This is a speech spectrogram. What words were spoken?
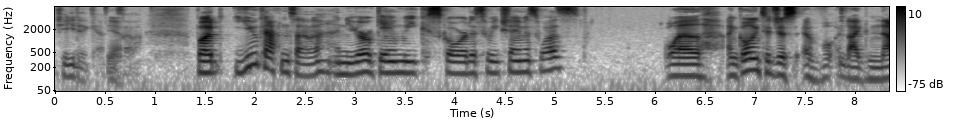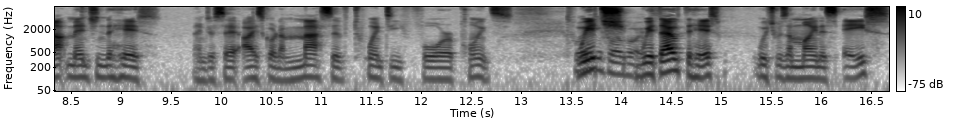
he did captain Yeah. Salah. But you captain Salah, and your game week score this week, Seamus, was Well, I'm going to just avo- like not mention the hit and just say I scored a massive 24 points, 24 which points. without the hit, which was a minus eight,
